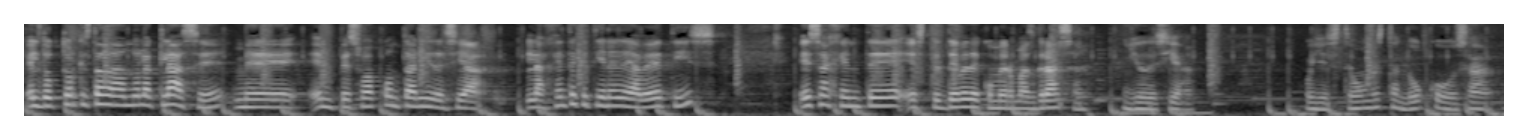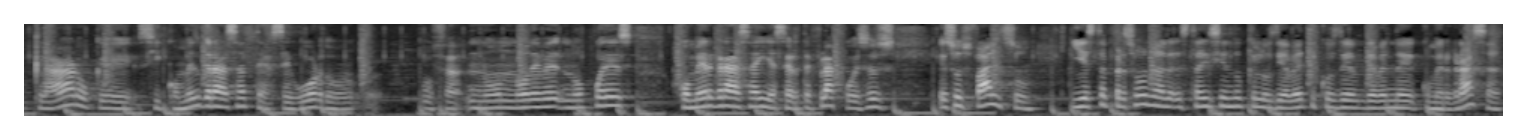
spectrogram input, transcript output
el doctor que estaba dando la clase me empezó a contar y decía, la gente que tiene diabetes, esa gente este, debe de comer más grasa. Y yo decía, oye, este hombre está loco, o sea, claro que si comes grasa te hace gordo, o sea, no, no, debe, no puedes comer grasa y hacerte flaco, eso es, eso es falso. Y esta persona está diciendo que los diabéticos deben de comer grasa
